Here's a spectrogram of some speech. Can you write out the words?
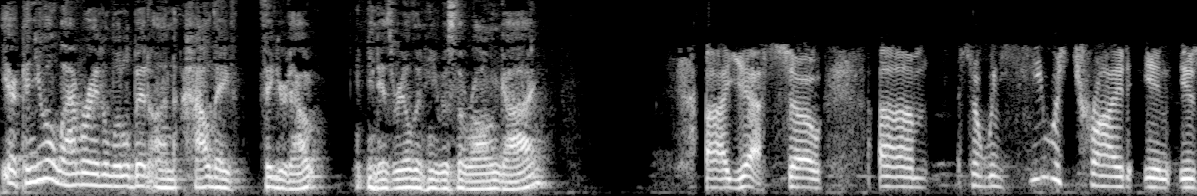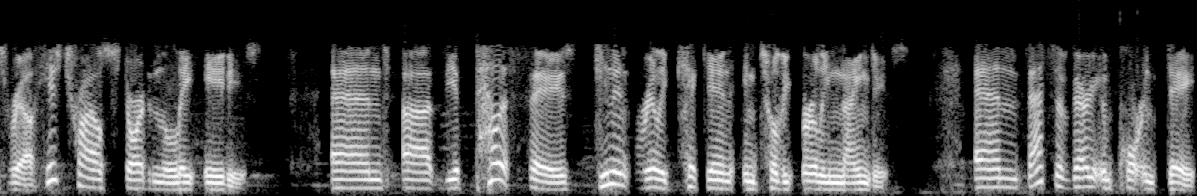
Yeah, can you elaborate a little bit on how they figured out in Israel that he was the wrong guy? Uh, yes. So um, so when he was tried in Israel, his trial started in the late 80s. And uh, the appellate phase didn't really kick in until the early 90s. And that's a very important date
